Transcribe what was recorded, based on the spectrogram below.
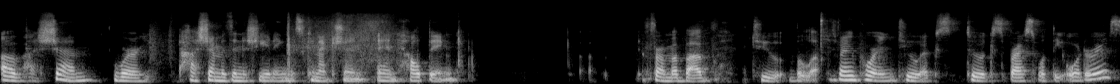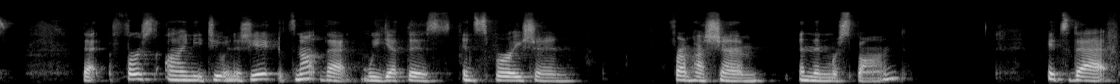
of Hashem, where Hashem is initiating this connection and helping uh, from above to below. It's very important to ex- to express what the order is. That first I need to initiate. It's not that we get this inspiration from Hashem and then respond. It's that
